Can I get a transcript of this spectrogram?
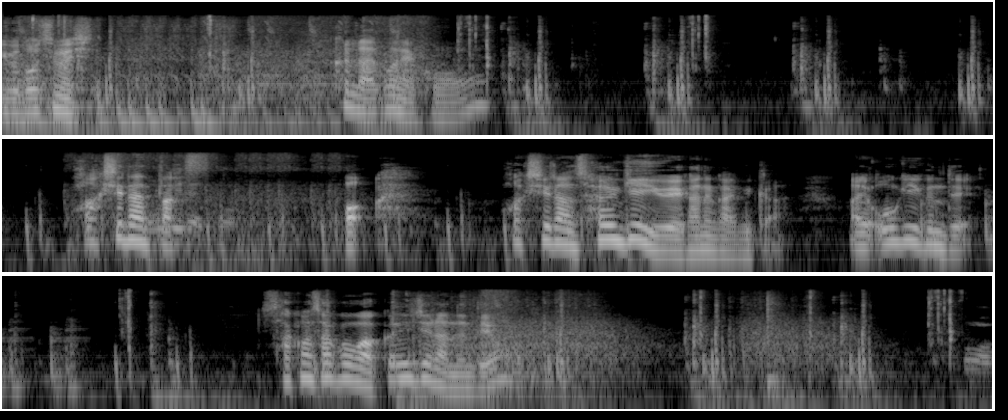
이거 놓치면 시... 큰일 날 뻔했고 확실한 딱 준비됐고. 확실한 설계 이후에 가는 거 아닙니까? 아니 오기 근데 사건 사고가 끊이질 않는데요? 어,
